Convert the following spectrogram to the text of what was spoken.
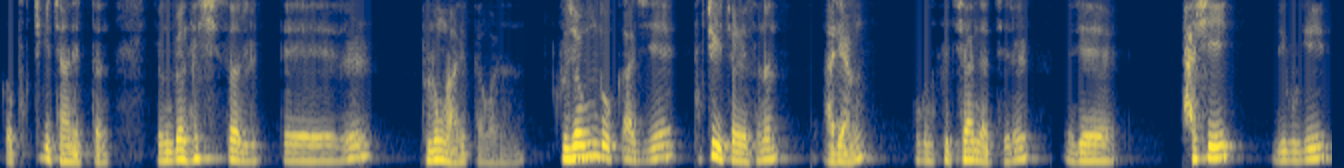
그 북측이 제안했던 영변 핵시설 일대를 불능하겠다고 하는 그 정도까지의 북측 입장에서는 아량 혹은 그 제안 자체를 이제 다시 미국이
